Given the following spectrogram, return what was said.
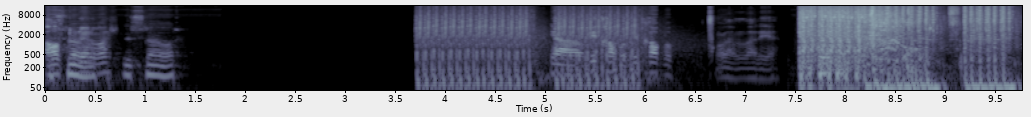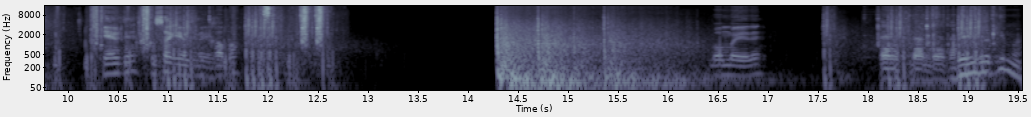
Alt Üstüne tünel var. Üstüne var. Ya mid kapı mid kapı. Ulan var ya. Geldi. Kısa geldi mid kapı. Bomba yedi. Benimkiler B'de. B'yi bırakayım mı?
